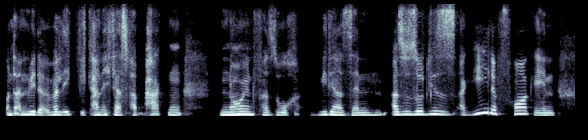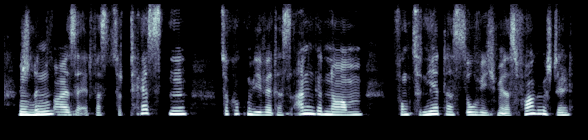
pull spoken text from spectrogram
und dann wieder überlegt, wie kann ich das verpacken, neuen Versuch wieder senden. Also so dieses agile Vorgehen, mhm. schrittweise etwas zu testen, zu gucken, wie wird das angenommen, funktioniert das so, wie ich mir das vorgestellt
